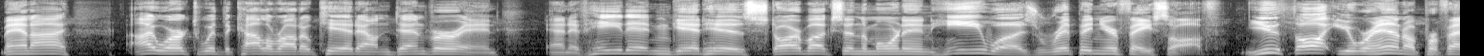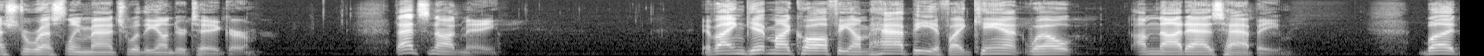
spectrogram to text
Man, I, I worked with the Colorado kid out in Denver, and and if he didn't get his Starbucks in the morning, he was ripping your face off. You thought you were in a professional wrestling match with The Undertaker. That's not me. If I can get my coffee, I'm happy. If I can't, well, I'm not as happy. But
